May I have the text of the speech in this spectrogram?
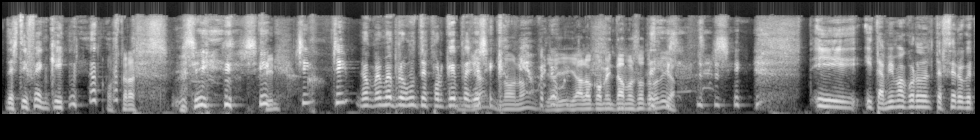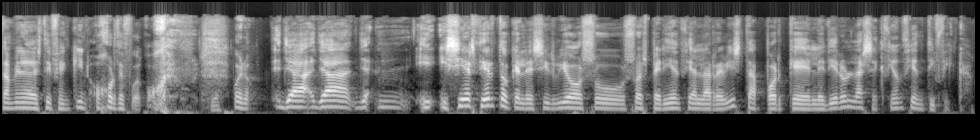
de Stephen King. Ostras. sí, sí, sí, sí. No me, preguntes por qué pegué Ya, ese no, no, ya, ya lo comentamos otro día. Sí. Y, y también me acuerdo del tercero que también era de Stephen King, Ojos de Fuego. bueno, ya, ya, ya, y, y sí es cierto que le sirvió su, su experiencia en la revista porque le dieron la sección científica.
